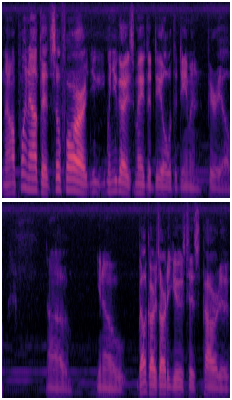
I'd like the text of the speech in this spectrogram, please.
Now I'll point out that so far, you, when you guys made the deal with the demon Furiel, uh, you know, Belgar's already used his power to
